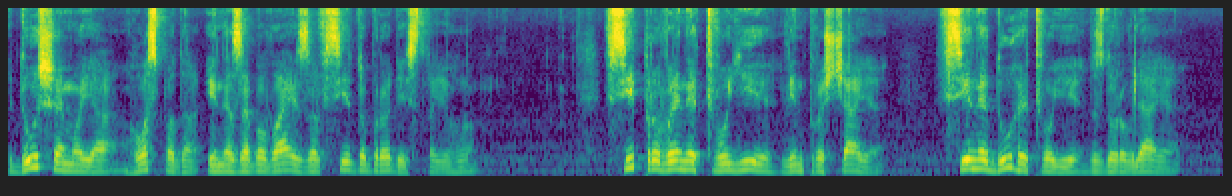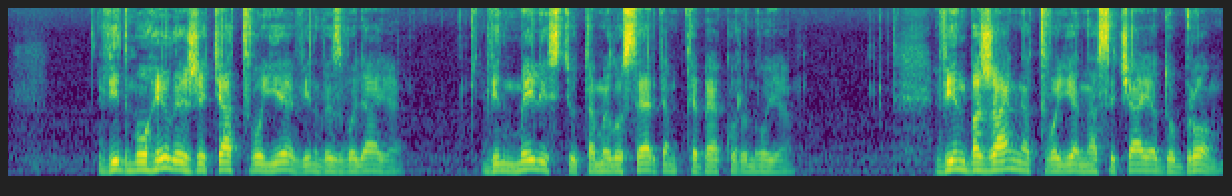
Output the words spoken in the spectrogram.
душе моя, Господа, і не забувай за всі добродійства Його. Всі провини Твої Він прощає, всі недуги Твої здоровляє. Від могили життя Твоє Він визволяє, Він милістю та милосердям Тебе коронує. Він бажання Твоє насичає добром,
